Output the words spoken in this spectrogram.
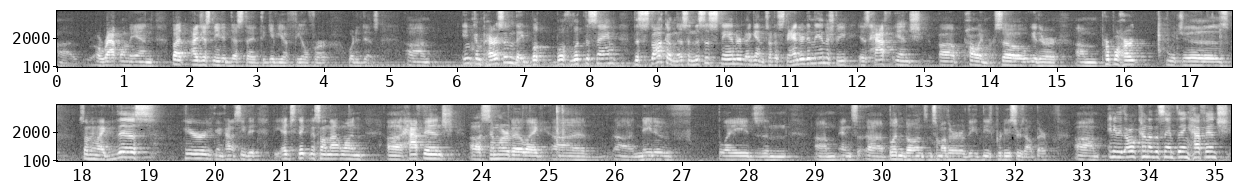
uh, a wrap on the end, but I just needed this to, to give you a feel for what it is. Um, in comparison, they look, both look the same. The stock on this, and this is standard, again, sort of standard in the industry, is half inch uh, polymer. So either um, Purple Heart, which is something like this. Here, you can kind of see the, the edge thickness on that one. Uh, half inch, uh, similar to like uh, uh, native blades and um, and uh, blood and bones and some other of the, these producers out there. Um, anyway, they're all kind of the same thing. Half inch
